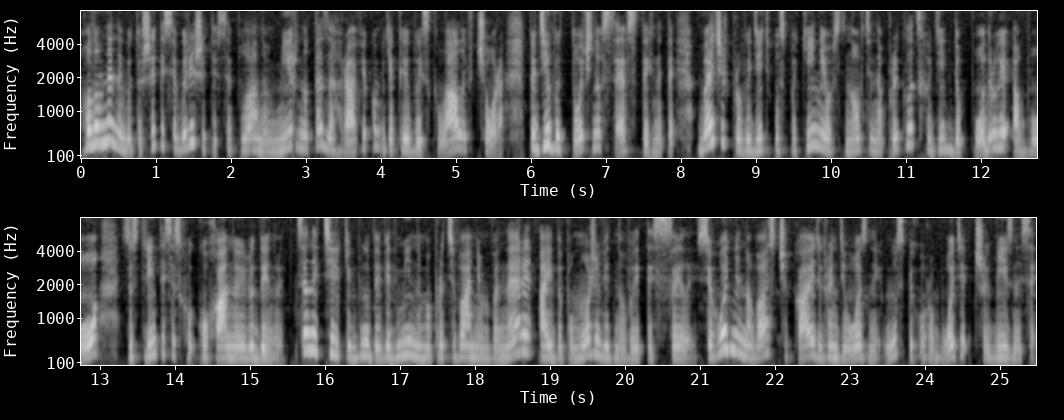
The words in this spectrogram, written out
Головне не метушитися, вирішити все планомірно та за графіком, який ви склали вчора. Тоді ви точно все встигнете. Вечір проведіть у спокійній обстановці, наприклад, сходіть до подруги або зустріньтеся з коханою людиною. Це не тільки буде відмінним опрацюванням Венери, а й допоможе відновити сили. Сьогодні на вас чекають грандіозний успіх у роботі чи бізнесі.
